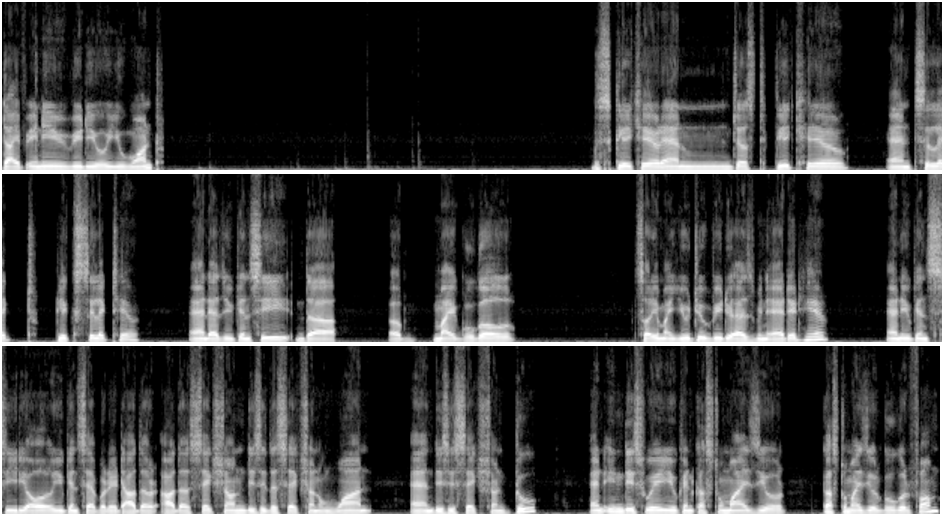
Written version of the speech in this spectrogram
type any video you want just click here and just click here and select click select here. And as you can see the uh, my google sorry my youtube video has been added here. And you can see or you can separate other other section. This is the section one and this is section two. And in this way you can customize your customize your google form.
